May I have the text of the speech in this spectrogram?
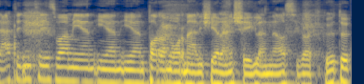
tehát, hogy itt ez valamilyen ilyen, ilyen paranormális jelenség lenne az, hogy valaki költő,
